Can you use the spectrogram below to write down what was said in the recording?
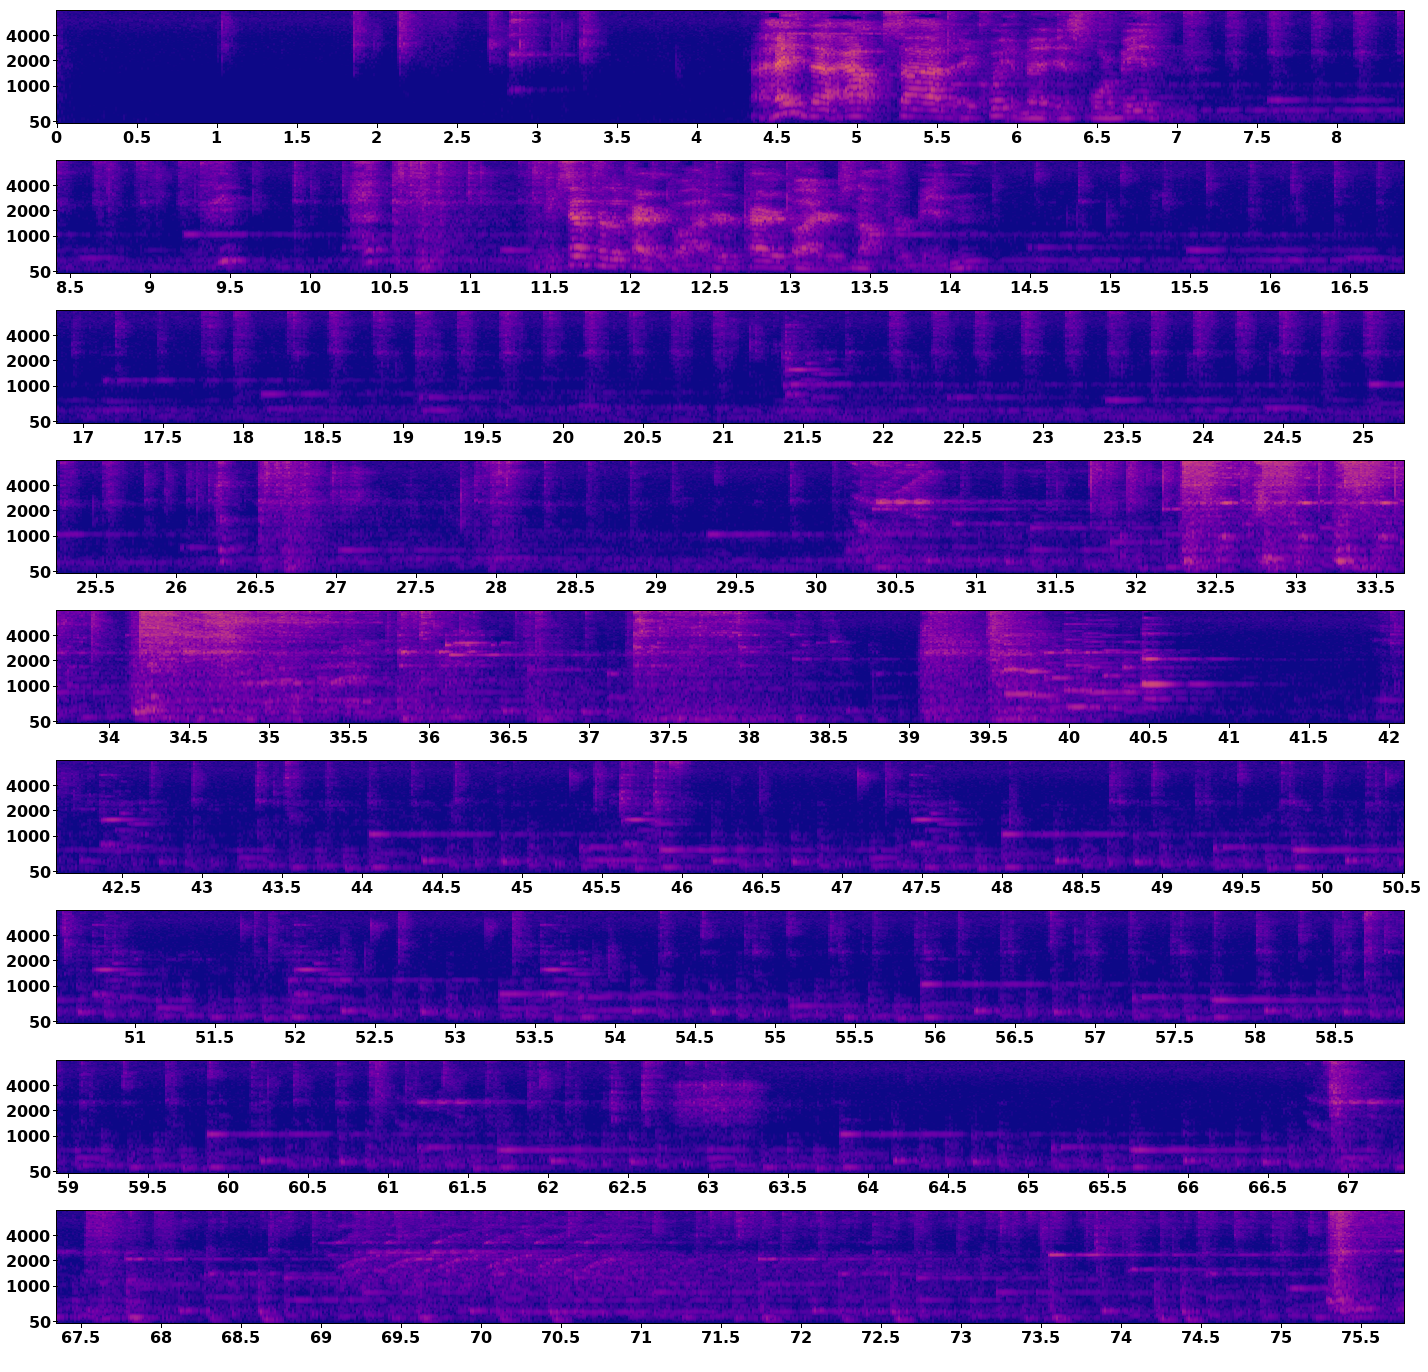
I hate that outside equipment is forbidden. Except for the paraglider. The paraglider is not forbidden. Ow!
